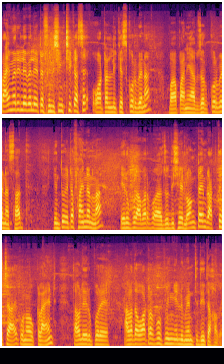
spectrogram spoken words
প্রাইমারি লেভেলে এটা ফিনিশিং ঠিক আছে ওয়াটার লিকেজ করবে না বা পানি অ্যাবজর্ব করবে না ছাদ কিন্তু এটা ফাইনাল না। এর উপর আবার যদি সে লং টাইম রাখতে চায় কোনো ক্লায়েন্ট তাহলে এর উপরে আলাদা ওয়াটারপ্রুফিং এলিমেন্ট দিতে হবে।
